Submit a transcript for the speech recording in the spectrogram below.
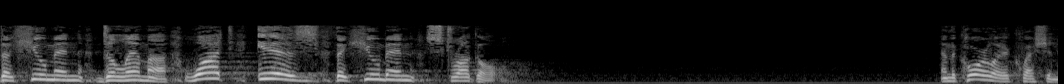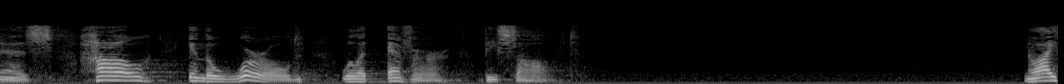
the human dilemma? What is the human struggle? And the corollary question is how in the world will it ever be solved? Now, I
